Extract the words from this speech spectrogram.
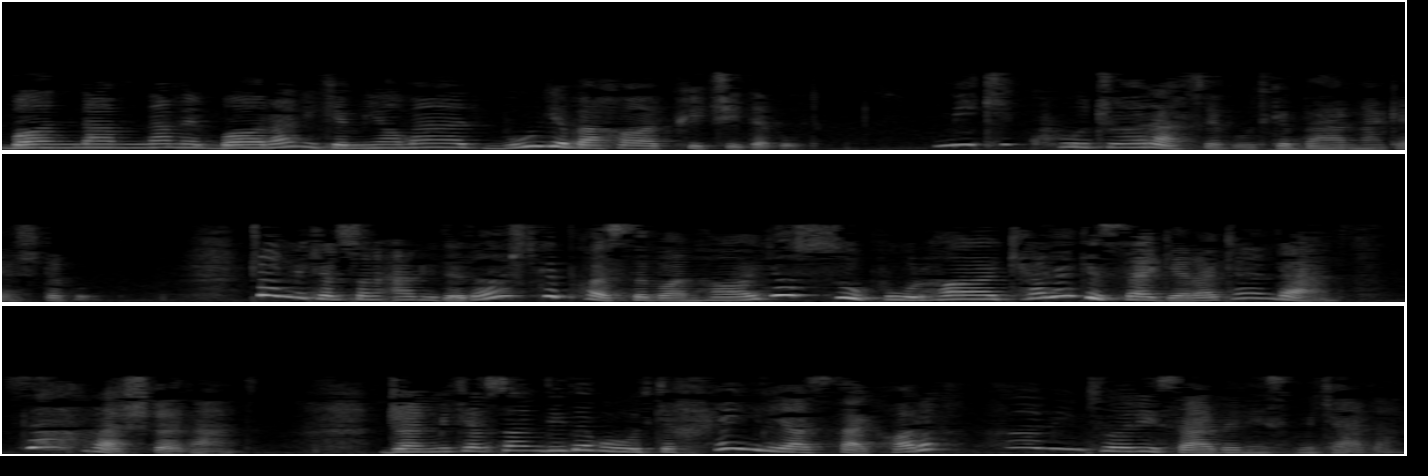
با نم نم بارانی که میآمد بوی بهار پیچیده بود. میکی کجا رفته بود که برنگشته بود؟ جان میکلسون عقیده داشت که پاسبانها یا سوپورها کلک سگه را کندند. زهرش دادند. جان میکلسون دیده بود که خیلی از سگها را همینطوری سر به نیست می‌کردند.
